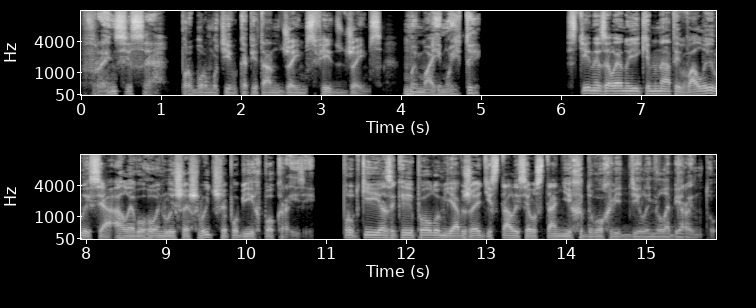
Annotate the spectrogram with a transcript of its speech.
Френсісе, пробурмотів капітан Джеймс Фіцджеймс, ми маємо йти. Стіни зеленої кімнати валилися, але вогонь лише швидше побіг по кризі. Прудкі язики полум'я вже дісталися останніх двох відділень лабіринту.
